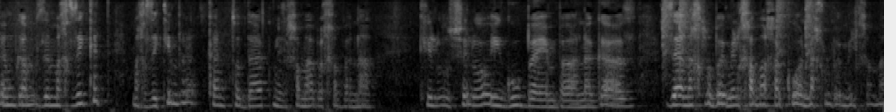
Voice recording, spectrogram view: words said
והם גם, זה מחזיק את, מחזיקים כאן תודעת מלחמה בכוונה. כאילו שלא ייגעו בהם בהנהגה, אז זה אנחנו במלחמה, חכו, אנחנו במלחמה,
